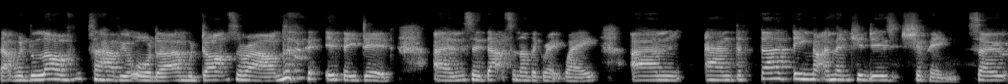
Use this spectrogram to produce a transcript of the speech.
that would love to have your order and would dance around if they did. And so that's another great way. Um, and the third thing that I mentioned is shipping. So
